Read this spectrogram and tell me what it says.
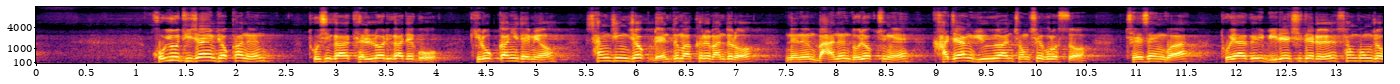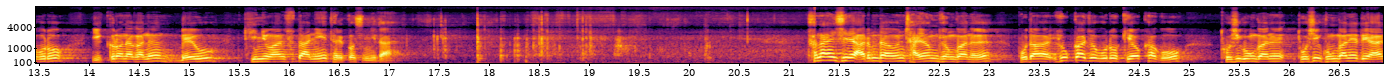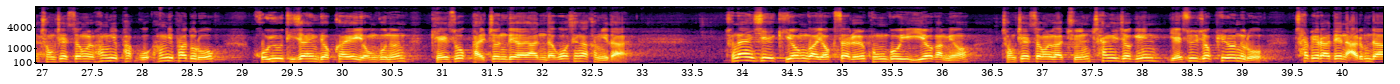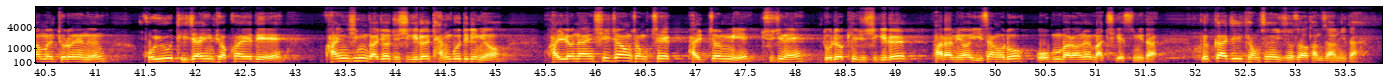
고유 디자인 벽화는 도시가 갤러리가 되고 기록관이 되며 상징적 랜드마크를 만들어 내는 많은 노력 중에 가장 유효한 정책으로서 재생과 도약의 미래 시대를 성공적으로 이끌어 나가는 매우 기묘한 수단이 될 것입니다. 천안시의 아름다운 자연 경관을 보다 효과적으로 기억하고 도시 공간을 도시 공간에 대한 정체성을 확립하고 확립하도록 고유 디자인 벽화의 연구는 계속 발전되어야 한다고 생각합니다. 천안시의 기원과 역사를 공고히 이어가며 정체성을 갖춘 창의적인 예술적 표현으로 차별화된 아름다움을 드러내는 고유 디자인 벽화에 대해 관심 가져주시기를 당부드리며 관련한 시정 정책 발전 및 추진에 노력해 주시기를 바라며 이상으로 5분 발언을 마치겠습니다. 끝까지 경청해 주셔서 감사합니다.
